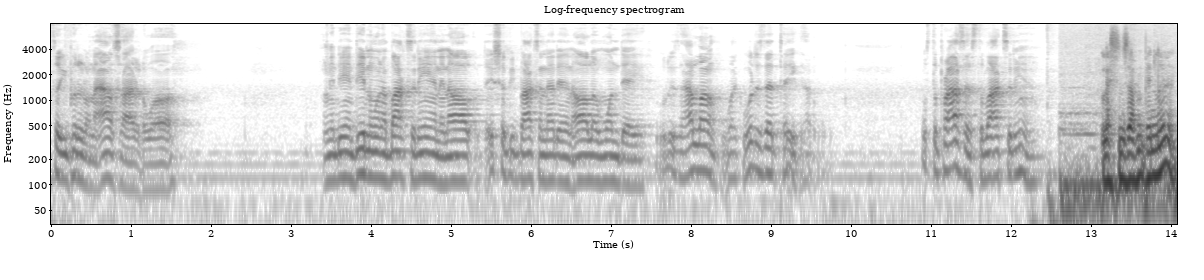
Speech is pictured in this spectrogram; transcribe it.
so you put it on the outside of the wall, and then didn't want to box it in and all. They should be boxing that in all in one day. What is how long? Like what does that take? What's the process to box it in? lessons haven't been learned.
